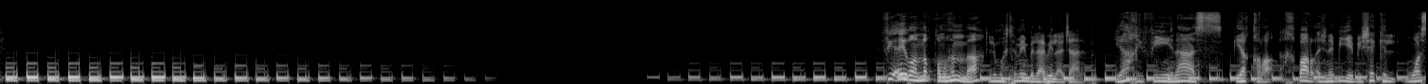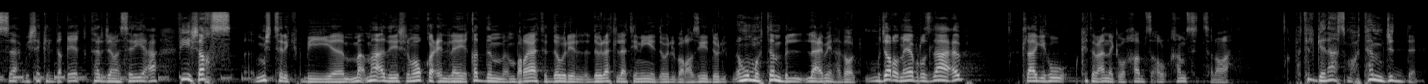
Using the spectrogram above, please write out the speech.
في أيضا نقطة مهمة للمهتمين باللاعبين الأجانب. يا أخي في ناس يقرأ أخبار أجنبية بشكل موسع بشكل دقيق ترجمة سريعة. في شخص مشترك ب ما أدري إيش الموقع اللي يقدم مباريات الدوري الدوريات اللاتينية الدوري البرازيلي الدوري هو مهتم باللاعبين هذول. مجرد ما يبرز لاعب تلاقي هو كتب عنه قبل خمس أو خمس ست سنوات. فتلقى ناس مهتم جدا.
